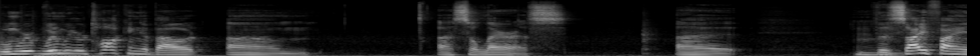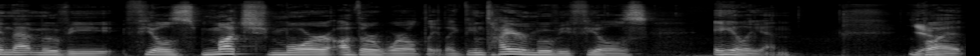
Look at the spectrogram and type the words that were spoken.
when we when we were talking about um, uh, Solaris, uh, the sci-fi in that movie feels much more otherworldly. Like the entire movie feels alien, Yeah. but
